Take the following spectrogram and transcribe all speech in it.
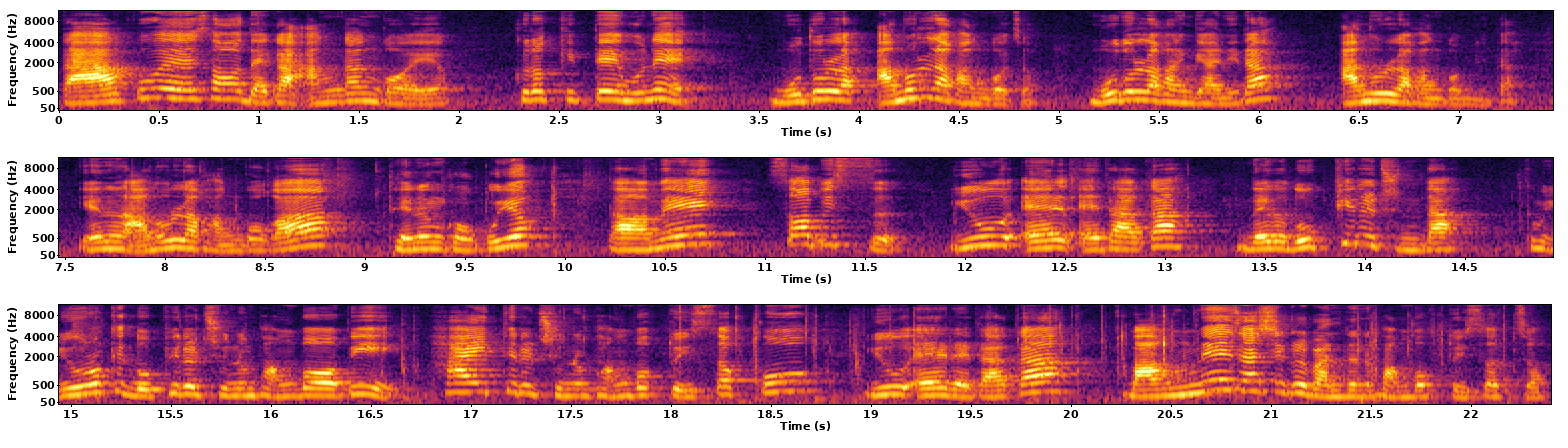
라고 해서 내가 안 간 거예요. 그렇기 때문에 못 올라 안 올라간 거죠. 못 올라간 게 아니라 안 올라간 겁니다. 얘는 안 올라간 거가 되는 거고요. 다음에 서비스 UL에다가 내가 높이를 준다. 그럼 이렇게 높이를 주는 방법이 하이트를 주는 방법도 있었고 UL에다가 막내 자식을 만드는 방법도 있었죠.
